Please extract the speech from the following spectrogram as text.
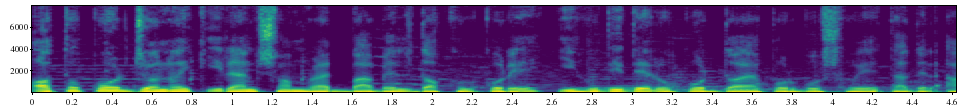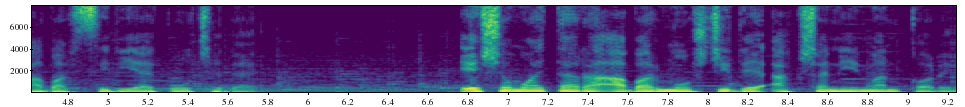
অতপর জনৈক ইরান সম্রাট বাবেল দখল করে ইহুদিদের উপর দয়াপরবশ হয়ে তাদের আবার সিরিয়ায় পৌঁছে দেয়। এ সময় তারা আবার মসজিদে আকসা নির্মাণ করে।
